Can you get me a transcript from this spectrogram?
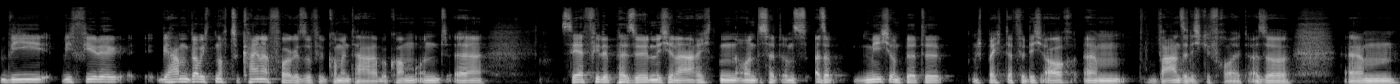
wie, wie viele, wir haben, glaube ich, noch zu keiner Folge so viele Kommentare bekommen und äh, sehr viele persönliche Nachrichten und es hat uns, also mich und Birte, ich spreche da für dich auch, ähm, wahnsinnig gefreut. Also ähm,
